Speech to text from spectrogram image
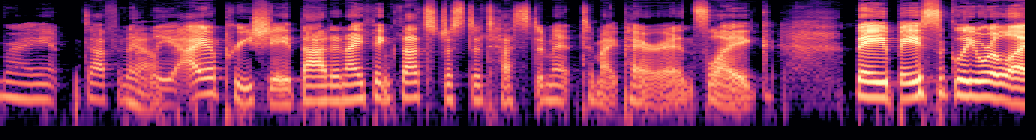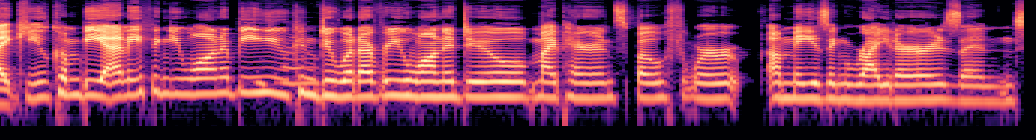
Right. Definitely. I appreciate that. And I think that's just a testament to my parents. Like, they basically were like, you can be anything you want to be, you can mm-hmm. do whatever you want to do. My parents both were amazing writers. And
